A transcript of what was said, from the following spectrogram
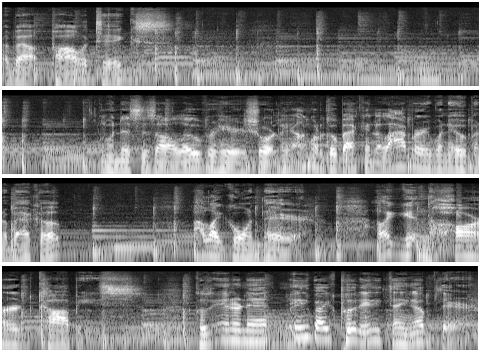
about politics. When this is all over here shortly, I'm going to go back in the library when they open it back up. I like going there. I like getting hard copies. Because internet, anybody can put anything up there.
